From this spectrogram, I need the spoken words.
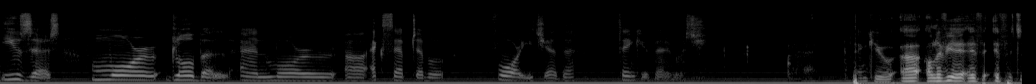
users more global and more uh, acceptable for each other. Thank you very much. Thank you. Uh, Olivier, if, if it's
